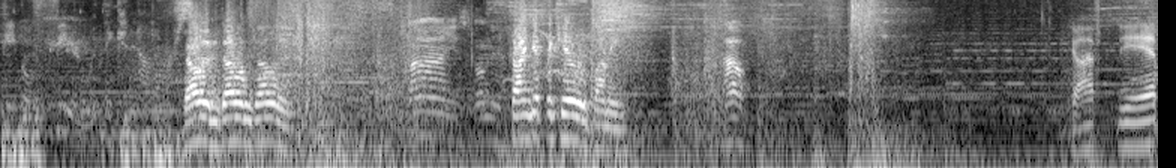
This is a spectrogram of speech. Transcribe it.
People fear what they cannot understand. Go him, go him, go him. He's gone there. Try and get the kill, Bunny. Ow. Yeah, I have. Yep,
